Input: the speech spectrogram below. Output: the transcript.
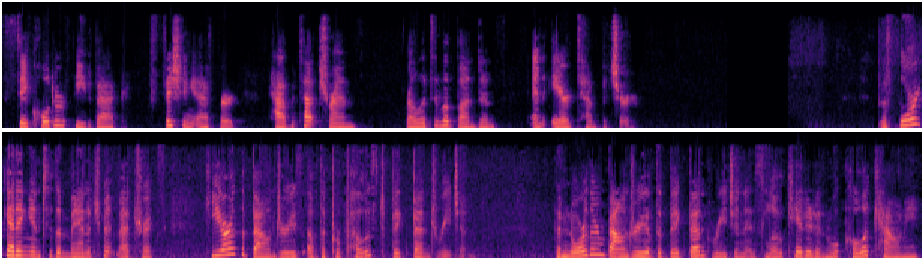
stakeholder feedback, fishing effort, habitat trends, relative abundance, and air temperature. Before getting into the management metrics, here are the boundaries of the proposed Big Bend region. The northern boundary of the Big Bend region is located in Wakulla County,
